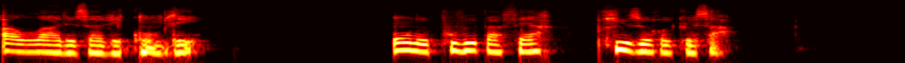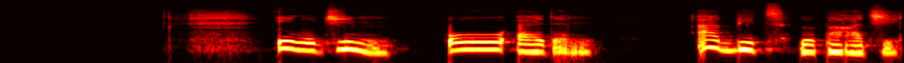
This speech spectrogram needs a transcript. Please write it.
Allah les avait comblés. On ne pouvait pas faire plus heureux que ça. Et nous dîmes, ô Adam, habite le paradis,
